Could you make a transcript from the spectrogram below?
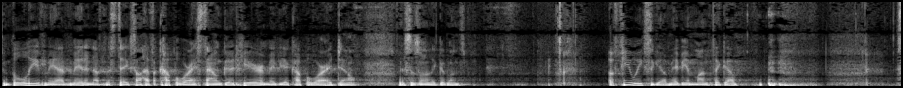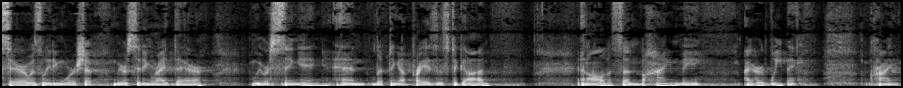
And believe me, I've made enough mistakes. I'll have a couple where I sound good here and maybe a couple where I don't. This is one of the good ones. A few weeks ago, maybe a month ago, Sarah was leading worship. We were sitting right there. We were singing and lifting up praises to God. And all of a sudden, behind me, I heard weeping, crying.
